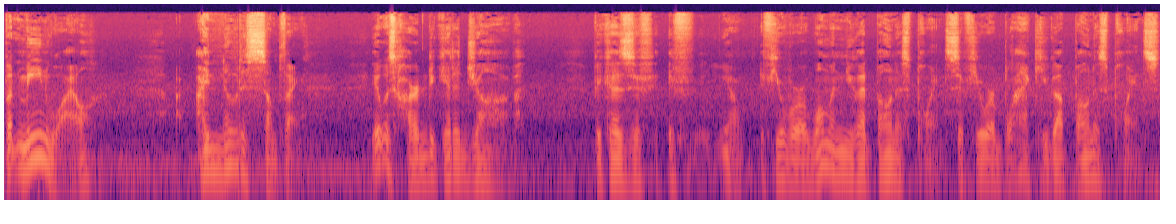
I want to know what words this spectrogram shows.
But meanwhile, I noticed something. It was hard to get a job because if if you know if you were a woman, you got bonus points. If you were black, you got bonus points.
